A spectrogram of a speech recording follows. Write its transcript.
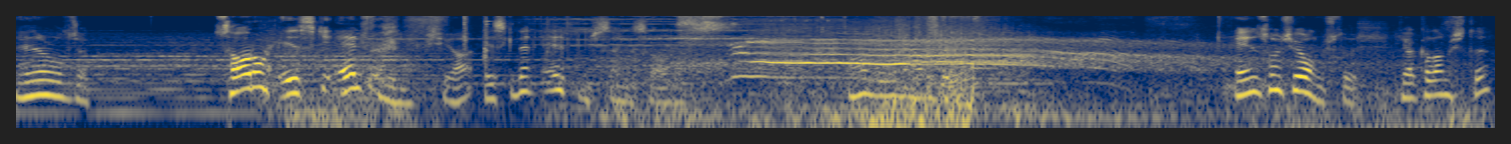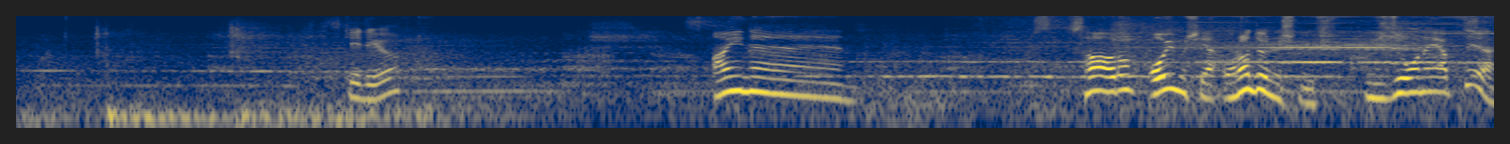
Neler olacak? Sauron eski elf miymiş ya? Eskiden elfmiş sanki Sauron. Aha. En son şey olmuştu. Yakalamıştı. Geliyor. Aynen. Sauron oymuş ya ona dönüşmüş. Yüzüğü ona yaptı ya.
